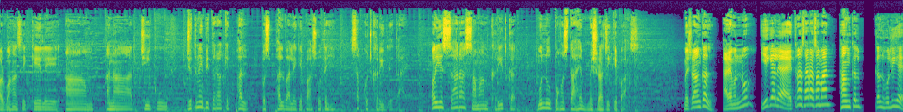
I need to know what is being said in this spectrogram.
और वहाँ से केले, आम, अनार, चीकू, जितने भी तरह के फल उस फल वाले के पास होते हैं, सब कुछ खरीद लेता है। और ये सारा सामान खरीद कर मुन्नू पहुँचता है मिश्रा जी के पास। मिश्रा अंकल, अरे मुन्नू, ये क्या ले आया? इतना सारा सामान? हाँ अंकल, कल होली है,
